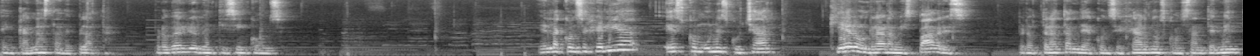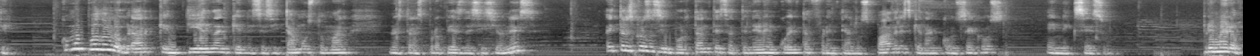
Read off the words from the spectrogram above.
en canasta de plata. Proverbios 25:11. En la consejería es común escuchar, quiero honrar a mis padres, pero tratan de aconsejarnos constantemente. ¿Cómo puedo lograr que entiendan que necesitamos tomar nuestras propias decisiones? Hay tres cosas importantes a tener en cuenta frente a los padres que dan consejos en exceso. Primero,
